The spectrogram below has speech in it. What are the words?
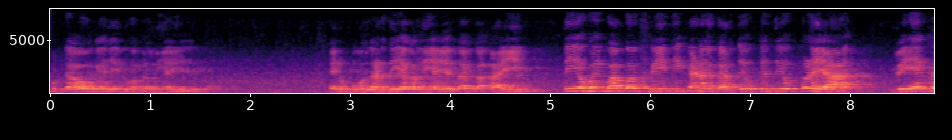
ਬੁੱਢਾ ਹੋ ਗਿਆ ਜੇ ਇਹਨੂੰ ਅਕਲ ਨਹੀਂ ਆਈ ਅਜੇ ਤੱਕ। ਇਹਨੂੰ ਬੋਲਣ ਦੀ ਅਕਲ ਨਹੀਂ ਅਜੇ ਤੱਕ ਆਈ। ਤੇ ਇਹੋ ਹੀ ਬਾਬਾ ਫਰੀਦ ਜੀ ਕਹਿਣਾ ਕਰਦੇ, ਉਹ ਕਹਿੰਦੇ ਉਹ ਭਲਿਆ ਵੇਖ,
